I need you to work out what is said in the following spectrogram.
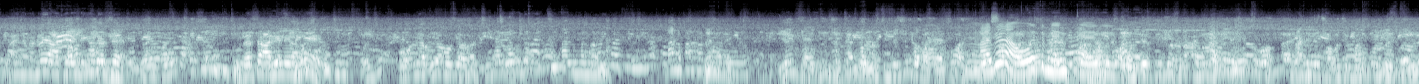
उधर से उधर से आगे ले लेंगे हो गया भैया हो गया यही फोटो जुन चाहिँ क्लिक गरेर दिँदैछु नि तपाईँहरूलाई হুম, আসবে না ওই তো মেন গিল फोनले क्लिक गरेर आन्टीलाई हेर्नुहुन्छ हो आन्टीले छ बजी बाद क्लिक गरिदिनु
